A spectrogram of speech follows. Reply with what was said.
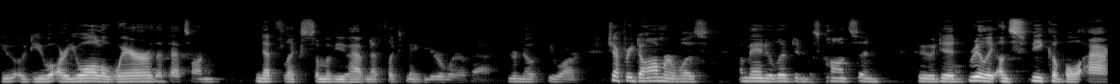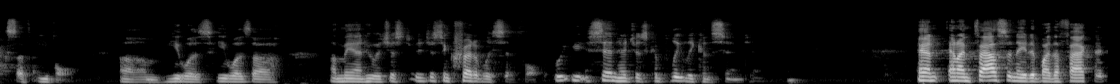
You, do you, are you all aware that that's on Netflix. Some of you have Netflix. Maybe you're aware of that. I don't know if you are. Jeffrey Dahmer was a man who lived in Wisconsin who did really unspeakable acts of evil. Um, he was he was a, a man who was just just incredibly sinful. Sin had just completely consumed him. And, and I'm fascinated by the fact that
